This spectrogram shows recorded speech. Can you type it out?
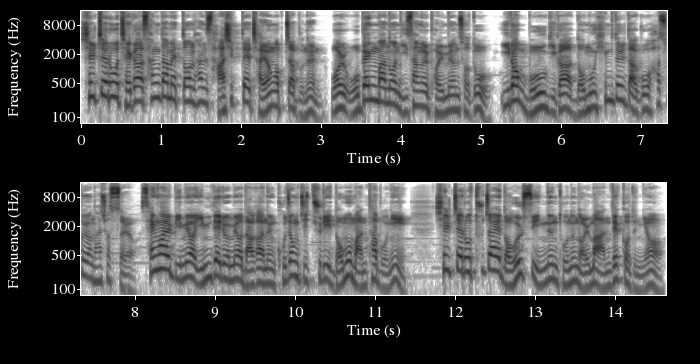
실제로 제가 상담했던 한 40대 자영업자분은 월 500만 원 이상을 벌면서도 1억 모으기가 너무 힘들다고 하소연하셨어요. 생활비며 임대료며 나가는 고정 지출이 너무 많다 보니 실제로 투자에 넣을 수 있는 돈은 얼마 안 됐거든요.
